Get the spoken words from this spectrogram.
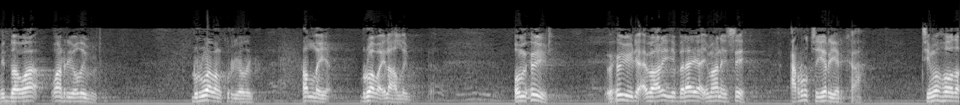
mid baa waa waan riyooday buu yidhi dhurwaa baan ku riyooday buu hadlaya dhurwaa baa ila hadlay buu oo muxuu yidhi wuxuu yidhi abaare iyo balaayaa imaanaysee carruurta yaryarka ah timahooda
